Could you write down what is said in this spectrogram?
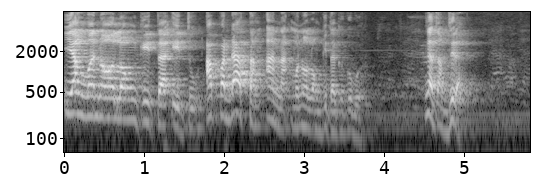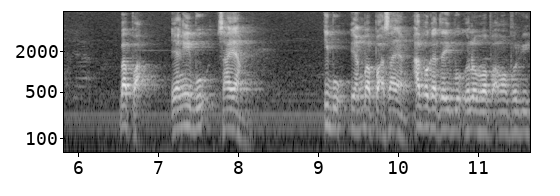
Yang menolong kita itu apa datang anak menolong kita ke kubur? Datang tidak? Bapak yang ibu sayang Ibu yang bapak sayang. Apa kata ibu kalau bapak mau pergi?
